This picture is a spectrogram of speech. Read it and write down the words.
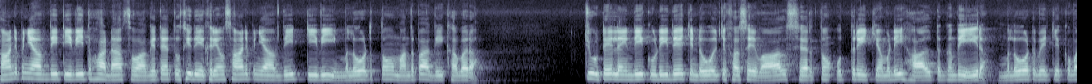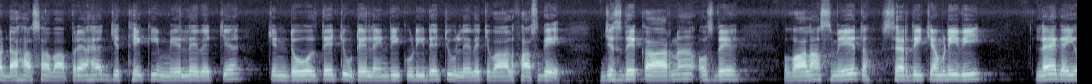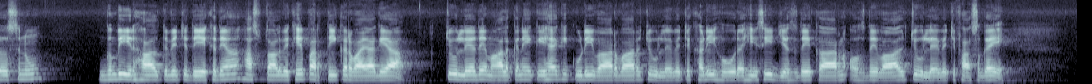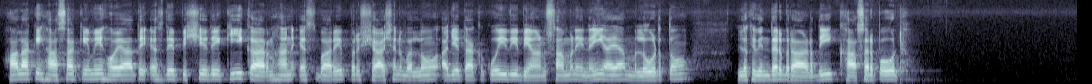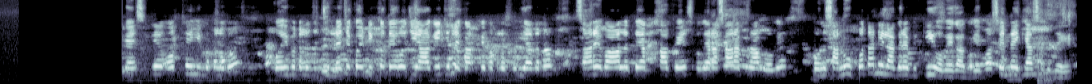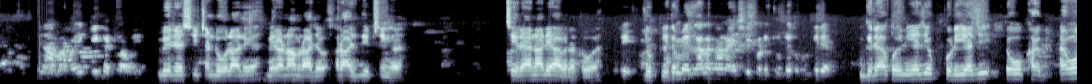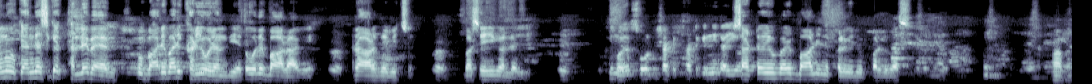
ਸਾਂਝ ਪੰਜਾਬ ਦੀ ਟੀਵੀ ਤੁਹਾਡਾ ਸਵਾਗਤ ਹੈ। ਤੁਸੀਂ ਦੇਖ ਰਹੇ ਹੋ ਸਾਂਝ ਪੰਜਾਬ ਦੀ ਟੀਵੀ, ਮਲੋਟ ਤੋਂ ਮੰਦਭਾਗੀ ਖਬਰ। ਝੂਟੇ ਲੈਂਦੀ ਕੁੜੀ ਦੇ ਚੰਡੋਲ 'ਚ ਫਸੇ ਵਾਲ, ਸਿਰ ਤੋਂ ਉੱਤਰੀ ਚਮੜੀ, ਹਾਲਤ ਗੰਭੀਰ। ਮਲੋਟ ਵਿੱਚ ਇੱਕ ਵੱਡਾ ਹਾਦਸਾ ਵਾਪਰਿਆ ਹੈ, ਜਿੱਥੇ ਕਿ ਮੇਲੇ ਵਿੱਚ ਚੰਡੋਲ ਤੇ ਝੂਟੇ ਲੈਂਦੀ ਕੁੜੀ ਦੇ ਝੂਲੇ ਵਿੱਚ ਵਾਲ ਫਸ ਗਏ, ਜਿਸ ਦੇ ਕਾਰਨ ਉਸ ਦੇ ਵਾਲਾਂ ਸਮੇਤ ਸਿਰ ਦੀ ਚਮੜੀ ਵੀ ਲੈ ਗਈ ਉਸ ਨੂੰ। ਗੰਭੀਰ ਹਾਲਤ ਵਿੱਚ ਦੇਖਦਿਆਂ ਹਸਪਤਾਲ ਵਿਖੇ ਭਰਤੀ ਕਰਵਾਇਆ ਗਿਆ। ਝੂਲੇ ਦੇ ਮਾਲਕ ਨੇ ਕਿਹਾ ਕਿ ਕੁੜੀ ਵਾਰ-ਵਾਰ ਝੂਲੇ ਵਿੱਚ ਖੜੀ ਹੋ ਰਹੀ ਸੀ, ਜਿਸ ਦੇ ਕਾਰਨ ਉਸ ਦੇ ਵਾਲ ਝੂਲੇ ਵਿੱਚ ਫਸ ਗਏ। ਹਾਲਾਂਕਿ ਹਾਦਸਾ ਕਿਵੇਂ ਹੋਇਆ ਤੇ ਇਸ ਦੇ ਪਿੱਛੇ ਦੇ ਕੀ ਕਾਰਨ ਹਨ, ਇਸ ਬਾਰੇ ਪ੍ਰਸ਼ਾਸਨ ਵੱਲੋਂ ਅਜੇ ਤੱਕ ਕੋਈ ਵੀ ਬਿਆਨ ਸਾਹਮਣੇ ਨਹੀਂ ਆਇਆ। ਮਲੋਟ ਤੋਂ ਲਖਵਿੰਦਰ ਬਰਾੜ ਦੀ ਖਾਸ ਰਿਪੋਰਟ। ਗਏ ਸੀਗੇ, ਉੱਥੇ ਹੀ ਮਤਲਬ ਕੋਈ ਮਤਲਬ ਜੇ ਝੁੱਲੇ 'ਚ ਕੋਈ ਦਿੱਕਤ ਇਹੋ ਜੀ ਆ ਗਈ ਜਿਹਦੇ ਕਰਕੇ ਮਤਲਬ ਕੁੜੀਆਂ ਦਾ ਨਾ ਸਾਰੇ ਵਾਲ ਤੇ ਅੱਖਾਂ ਫੇਸ ਵਗੈਰਾ ਸਾਰਾ ਖਰਾਬ ਹੋ ਗਿਆ। ਹੁਣ ਸਾਨੂੰ ਪਤਾ ਨਹੀਂ ਲੱਗ ਰਿਹਾ ਵੀ ਕੀ ਹੋਵੇਗਾ ਅੱਗੇ। ਬਸ ਇੰਨਾ ਹੀ ਕਹਿ ਸਕਦੇ ਹਾਂ। ਨਾਮ ਆ ਭਾਈ ਕੀ ਘਟਨਾ ਹੋਈ? ਵੀਰੇ ਅਸੀਂ ਚੰਡੋਲ ਵਾਲੇ ਹੈ ਮੇਰਾ ਨਾਮ ਰਾਜ ਰਾਜਦੀਪ ਸਿੰਘ ਹੈ। ਰਹਿਣ ਵਾਲੇ ਆਗਰਾ ਤੋਂ ਹੈ ਜੀ। ਯੂਪੀ ਤੇ। ਮੇਲਾ ਲਗਾਉਣ ਆਏ ਸੀ ਤੁਹਾਡੇ ਝੂਲੇ ਤੋਂ ਗਿਰਿਆ? ਗਿਰਿਆ ਕੋਈ ਨਹੀਂ ਹੈ ਜੀ ਉਹ ਕੁੜੀ ਹੈ ਜੀ ਤੇ ਉਹ ਉਹਨੂੰ ਕਹਿੰਦੇ ਸੀ ਕਿ ਥੱਲੇ ਬੈਗ ਉਹ ਬਾਰੀ ਬਾਰੀ ਖੜੀ ਹੋ ਜਾਂਦੀ ਹੈ ਤੇ ਉਹਦੇ ਬਾਲ ਆ ਗਏ ਰਾੜ ਦੇ ਵਿੱਚ। ਬਸ ਇਹੀ ਗੱਲ ਹੈ ਜੀ। ਕਿੰਨੇ ਸੋਟ ਕਿੰਨੀ ਕਾਈ ਸੱਟ ਦੇ ਬਾਰੇ ਬਾਲ ਹੀ ਨਿਕਲ ਗਏ ਜੀ ਉੱਪਰ ਦੇ ਬਸ। ਹਾਂ। ਭਾਈ।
